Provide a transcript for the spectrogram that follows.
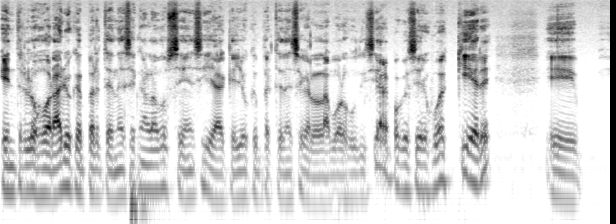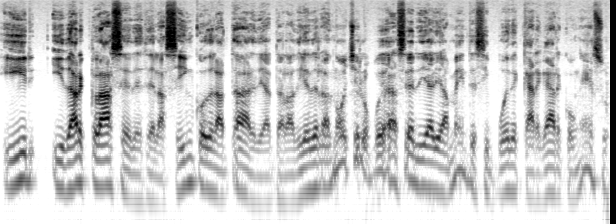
entre los horarios que pertenecen a la docencia y aquellos que pertenecen a la labor judicial, porque si el juez quiere ir y dar clase desde las 5 de la tarde hasta las 10 de la noche, lo puede hacer diariamente si puede cargar con eso.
